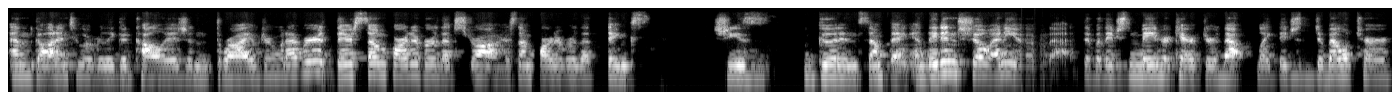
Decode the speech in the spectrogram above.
and got into a really good college and thrived or whatever, there's some part of her that's strong or some part of her that thinks she's good in something. And they didn't show any of that, but they just made her character that, like, they just developed her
